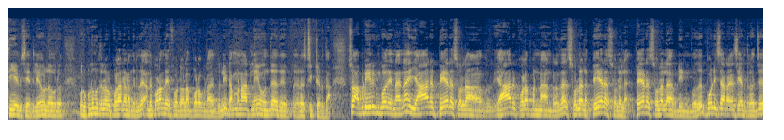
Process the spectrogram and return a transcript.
தீய விஷயத்துலையோ இல்லை ஒரு ஒரு குடும்பத்தில் ஒரு கொலை நடந்துருது அந்த குழந்தைய ஃபோட்டோலாம் போடக்கூடாதுன்னு சொல்லி நம்ம நாட்டிலையும் வந்து அது ரெஸ்ட்ரிக்டட் தான். ஸோ அப்படி இருக்கும்போது என்னென்னா யார் பேரை சொல்ல யார் கொலை பண்ணான்றதை சொல்லலை பேரை சொல்லலை பேரை சொல்லலை அப்படின்னும் போது போலீஸார் ரகசிய இடத்துல வச்சு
